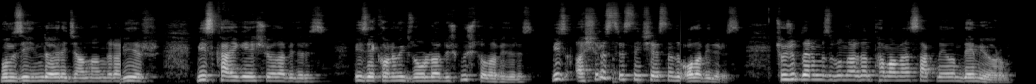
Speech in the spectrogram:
Bunu zihninde öyle canlandırabilir. Biz kaygı yaşıyor olabiliriz. Biz ekonomik zorluğa düşmüş de olabiliriz. Biz aşırı stresin içerisinde de olabiliriz. Çocuklarımızı bunlardan tamamen saklayalım demiyorum.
